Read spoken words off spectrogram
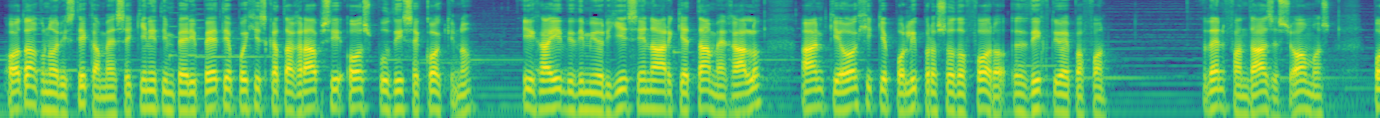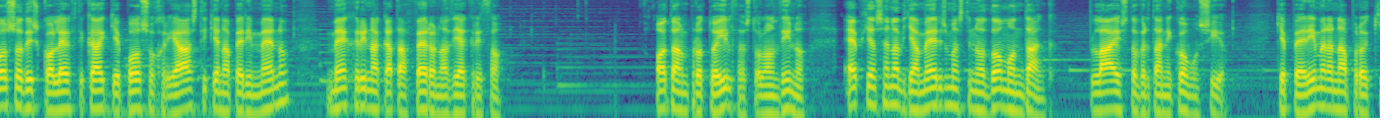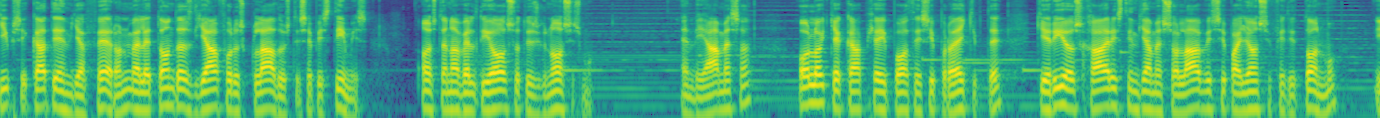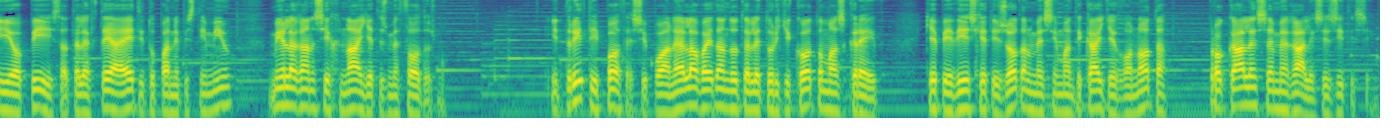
Όταν γνωριστήκαμε σε εκείνη την περιπέτεια που έχεις καταγράψει ως πουδί σε κόκκινο, είχα ήδη δημιουργήσει ένα αρκετά μεγάλο, αν και όχι και πολύ προσοδοφόρο, δίκτυο επαφών. Δεν φαντάζεσαι όμως πόσο δυσκολεύτηκα και πόσο χρειάστηκε να περιμένω μέχρι να καταφέρω να διακριθώ. Όταν πρωτοήλθα στο Λονδίνο, έπιασα ένα διαμέρισμα στην οδό Μοντάνκ, πλάι στο Βρετανικό Μουσείο, και περίμενα να προκύψει κάτι ενδιαφέρον μελετώντας διάφορους κλάδους της επιστήμης, ώστε να βελτιώσω τις γνώσεις μου. Ενδιάμεσα, όλο και κάποια υπόθεση προέκυπτε, κυρίως χάρη στην διαμεσολάβηση παλιών συμφοιτητών μου, οι οποίοι στα τελευταία έτη του Πανεπιστημίου μίλαγαν συχνά για τις μεθόδους μου. Η τρίτη υπόθεση που ανέλαβα ήταν το τελετουργικό Thomas Grave και επειδή σχετιζόταν με σημαντικά γεγονότα, προκάλεσε μεγάλη συζήτηση.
